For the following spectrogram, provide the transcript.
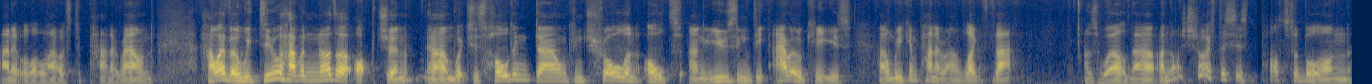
and it will allow us to pan around. However, we do have another option, um, which is holding down Control and Alt and using the arrow keys, and we can pan around like that as well. Now, I'm not sure if this is possible on,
